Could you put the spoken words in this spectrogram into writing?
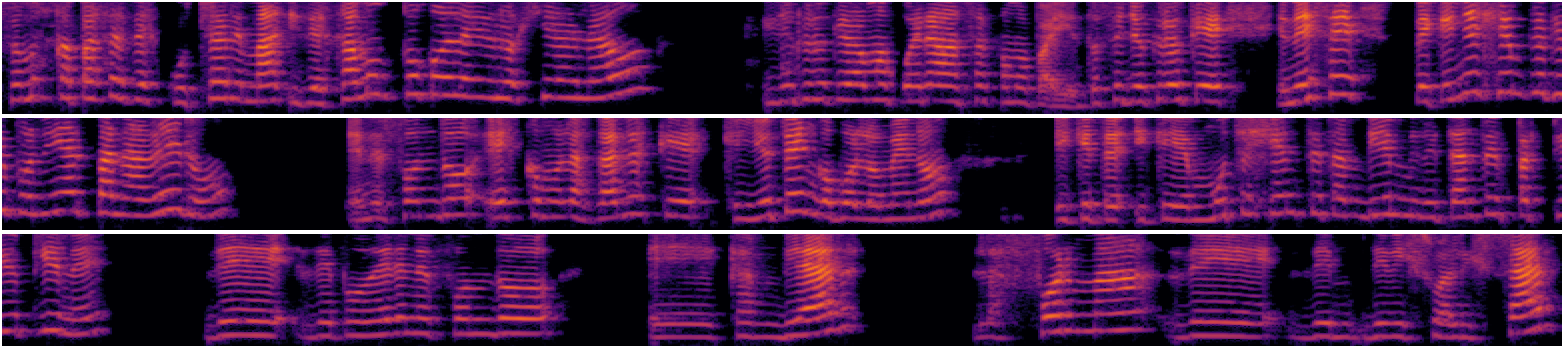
somos capaces de escuchar más, y dejamos un poco de la ideología de lado, yo creo que vamos a poder avanzar como país. Entonces yo creo que en ese pequeño ejemplo que ponía el panadero, en el fondo es como las ganas que, que yo tengo, por lo menos, y que, y que mucha gente también, militante del partido, tiene de, de poder, en el fondo, eh, cambiar la forma de, de, de, visualizar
